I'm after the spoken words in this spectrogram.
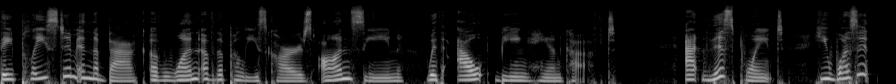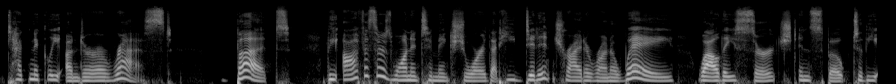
they placed him in the back of one of the police cars on scene without being handcuffed. At this point, he wasn't technically under arrest, but the officers wanted to make sure that he didn't try to run away while they searched and spoke to the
